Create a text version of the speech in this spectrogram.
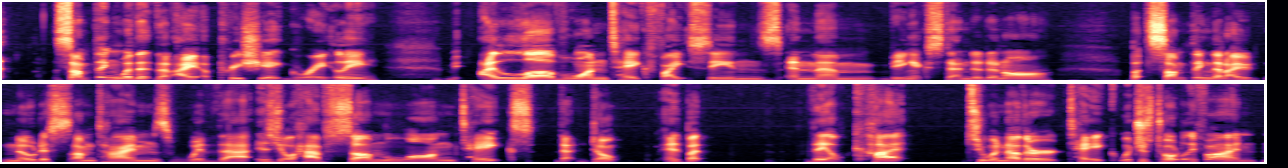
Something with it that I appreciate greatly. I love one take fight scenes and them being extended and all. But something that I notice sometimes with that is you'll have some long takes that don't, but they'll cut to another take, which is totally fine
